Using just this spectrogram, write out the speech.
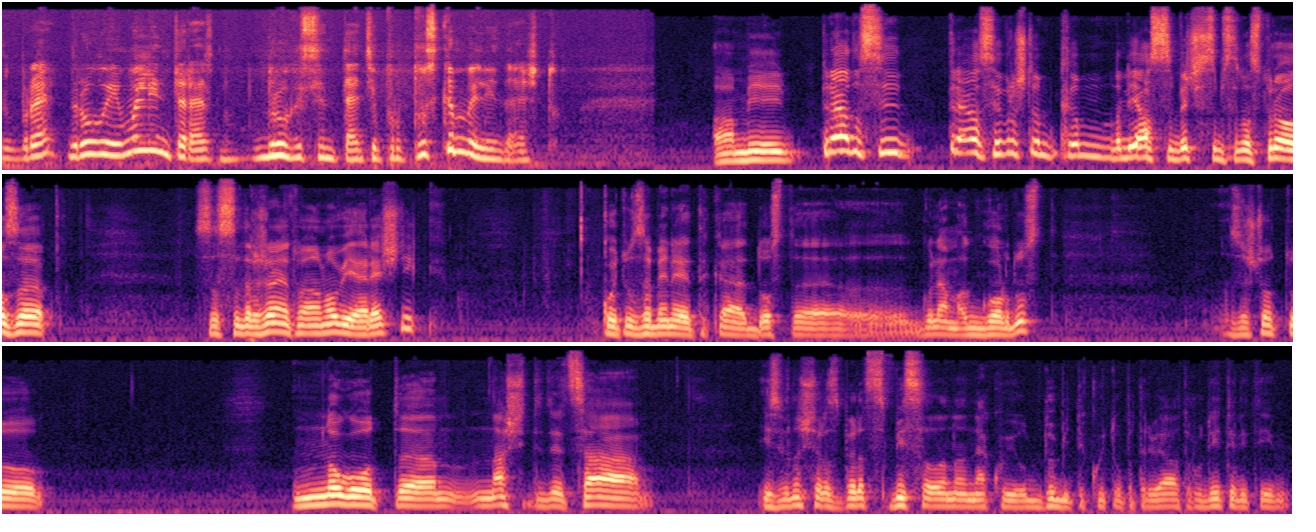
Добре, друго има ли интересно? Друга сентенция. Пропускаме ли нещо? Ами, трябва да се, трябва да се връщам към... Нали, аз вече съм се настроил за със съдържанието на новия речник, който за мен е така доста голяма гордост, защото много от а, нашите деца изведнъж разберат смисъла на някои от думите, които употребяват родителите им,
